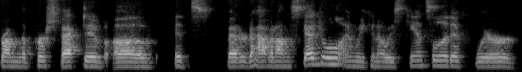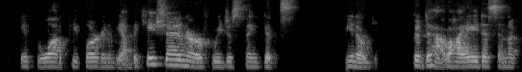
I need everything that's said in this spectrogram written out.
from the perspective of it's better to have it on the schedule and we can always cancel it if we're, if a lot of people are gonna be on vacation or if we just think it's, you know, good to have a hiatus in, a-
